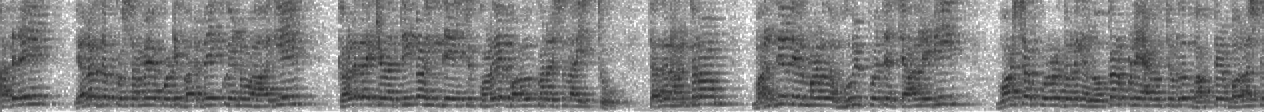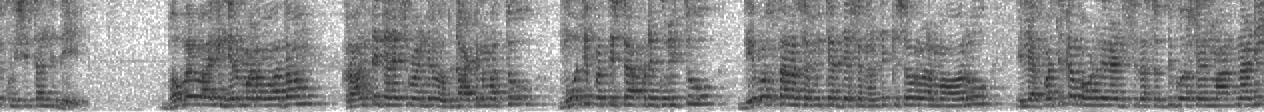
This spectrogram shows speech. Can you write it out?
ಆದರೆ ಎಲ್ಲದಕ್ಕೂ ಸಮಯ ಕೊಡಿ ಬರಬೇಕು ಎನ್ನುವ ಹಾಗೆ ಕಳೆದ ಕೆಲ ತಿಂಗಳ ಹಿಂದೆಯಷ್ಟು ಕೊಳವೆ ಬಾವಿ ಕೊರೆಸಲಾಯಿತು. ತದನಂತರ ಮಂದಿರ ನಿರ್ಮಾಣದ ಭೂಮಿ ಪೂಜೆ ಚಾಲನೆ ನೀಡಿ ವರ್ಷ ಪೂರ್ವದೊಳಗೆ ಲೋಕಾರ್ಪಣೆಯಾಗುತ್ತಿರುವುದು ಭಕ್ತರ ಬಹಳಷ್ಟು ಖುಷಿ ತಂದಿದೆ. ಭವ್ಯವಾಗಿ ನಿರ್ಮಾಣವಾದ ಕ್ರಾಂತಿ ಗಣೇಶ ಮಂದಿರದ ಉದ್ಘಾಟನೆ ಮತ್ತು ಮೂರ್ತಿ ಪ್ರತಿಷ್ಠಾಪನೆ ಕುರಿತು ದೇವಸ್ಥಾನ ಸಮಿತಿ ಅಧ್ಯಕ್ಷ ನಂದಕಿಶೋರ್ ವರ್ಮ ಅವರು ಇಲ್ಲಿ ಪತ್ರಿಕಾ ಭವನದಲ್ಲಿ ನಡೆಸಿದ ಸುದ್ದಿಗೋಷ್ಠಿಯಲ್ಲಿ ಮಾತನಾಡಿ,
